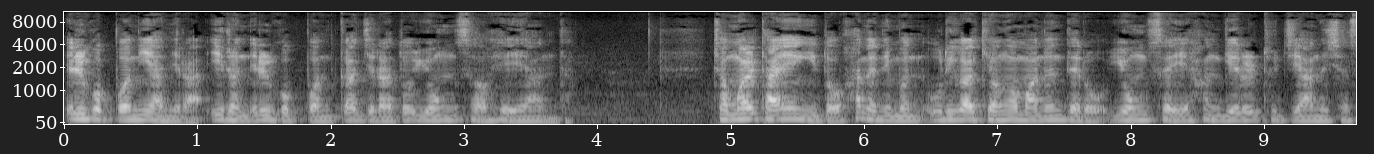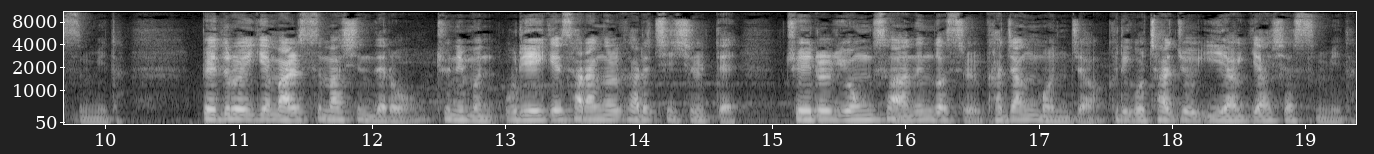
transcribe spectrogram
일곱 번이 아니라 이런 일곱 번까지라도 용서해야 한다. 정말 다행히도 하느님은 우리가 경험하는 대로 용서의 한계를 두지 않으셨습니다. 베드로에게 말씀하신 대로 주님은 우리에게 사랑을 가르치실 때 죄를 용서하는 것을 가장 먼저 그리고 자주 이야기하셨습니다.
